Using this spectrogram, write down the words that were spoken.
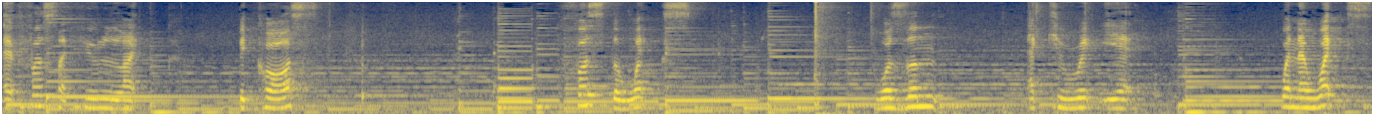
At first I feel like because first the wax wasn't accurate yet. When I wax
